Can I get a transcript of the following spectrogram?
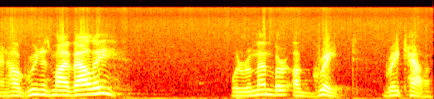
and How Green is My Valley, will remember a great, great talent.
